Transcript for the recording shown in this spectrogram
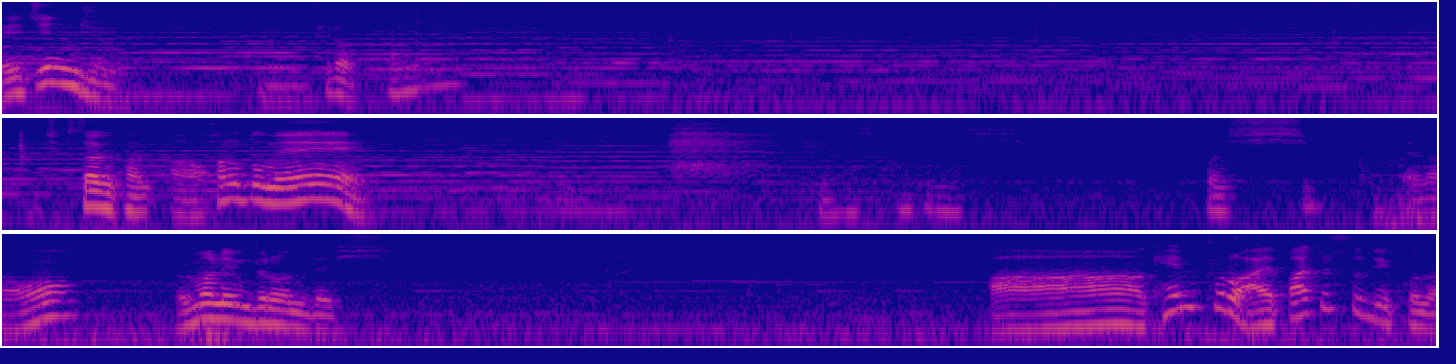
매진주 음, 필요 없고 즉사기 반.. 아 황도매 하... 베이머스 황도매 씨 어 씨 내가 어? 얼마나 힘들었는데 씨. 아 캠프로 아예 빠질 수도 있구나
